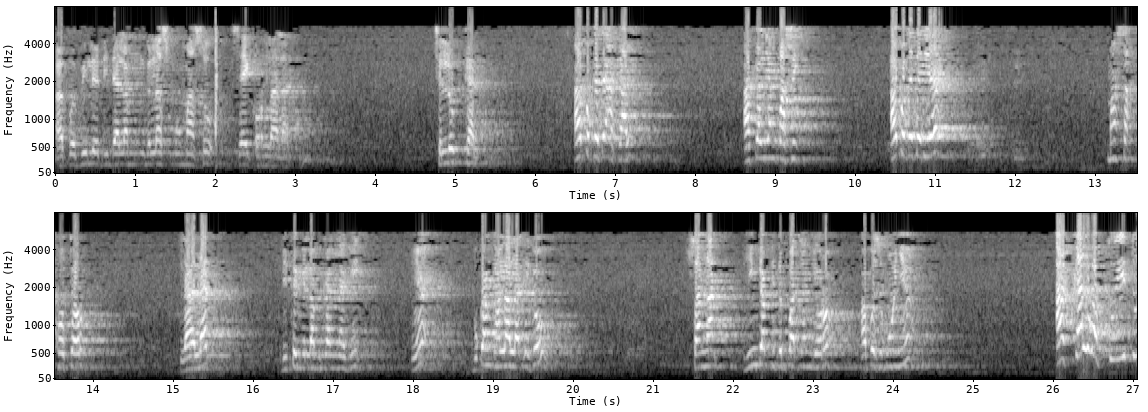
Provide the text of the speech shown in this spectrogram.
apabila di dalam gelas mau masuk seekor lalat, celupkan. Apa kata akal? Akal yang pasik. Apa kata dia? Masak kotor. Lalat ditenggelamkan lagi ya. Bukankah lalat itu sangat hinggap di tempat yang jorok? Apa semuanya? Akal waktu itu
